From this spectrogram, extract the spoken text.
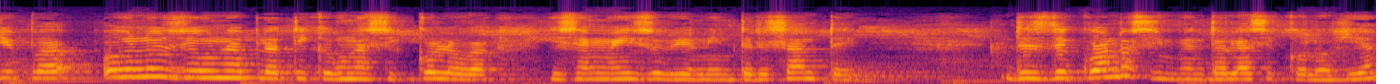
Hoy nos dio una plática una psicóloga y se me hizo bien interesante. ¿Desde cuándo se inventó la psicología?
